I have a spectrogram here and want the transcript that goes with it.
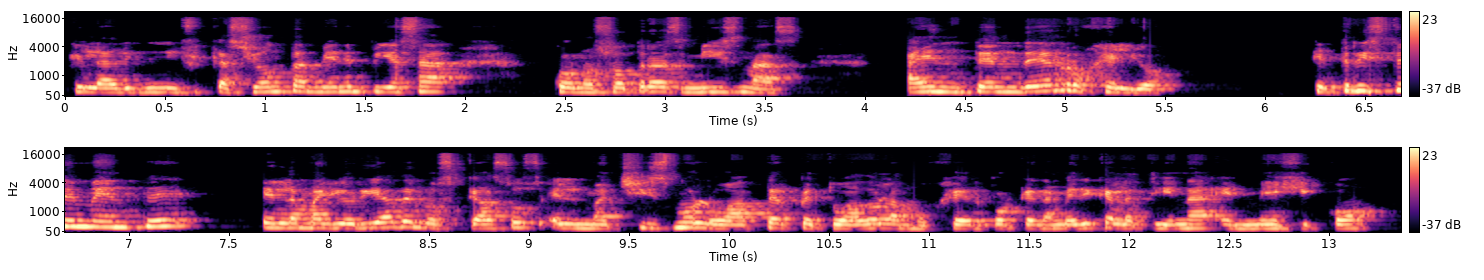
que, la dignificación también empieza con nosotras mismas, a entender, Rogelio, que tristemente en la mayoría de los casos el machismo lo ha perpetuado la mujer, porque en América Latina, en México,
